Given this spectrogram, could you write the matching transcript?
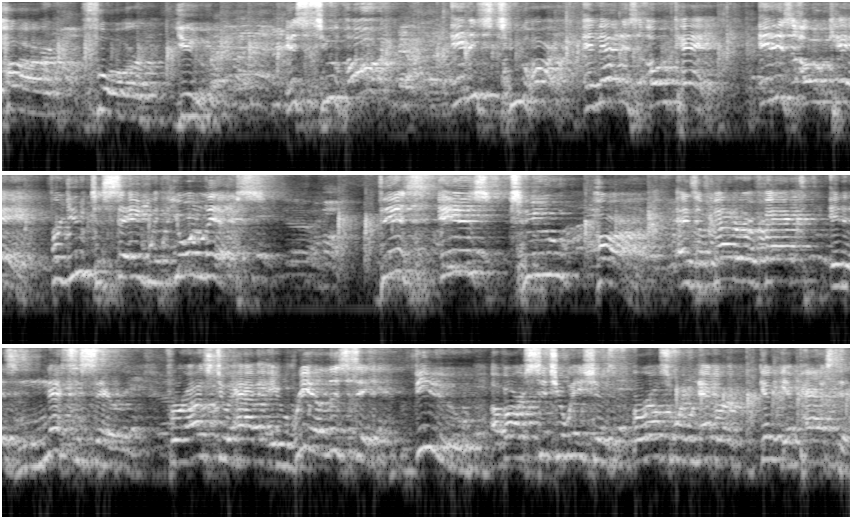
hard for you. It's too hard. It is too hard. And that is okay. It is okay for you to say with your lips, this is too hard. As a matter of fact, it is necessary for us to have a realistic view of our situations, or else we're never going to get past it.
